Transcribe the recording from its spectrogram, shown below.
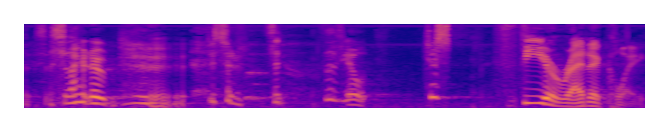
just sort of, you know, just theoretically,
